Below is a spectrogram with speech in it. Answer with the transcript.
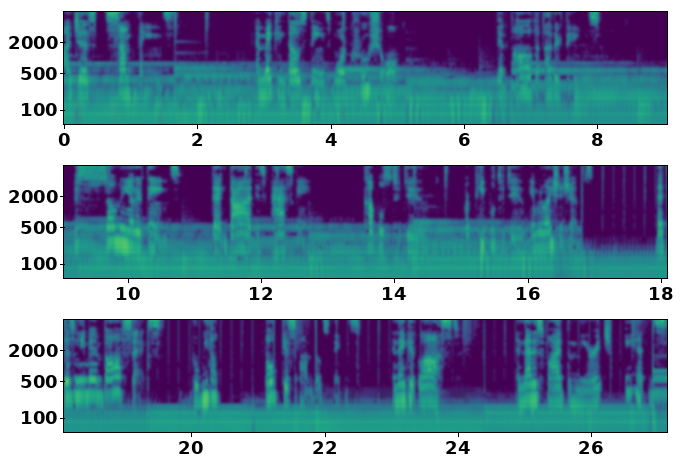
on just some things and making those things more crucial than all the other things. There's so many other things that God is asking couples to do or people to do in relationships. That doesn't even involve sex, but we don't focus on those things and they get lost. And that is why the marriage ends.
